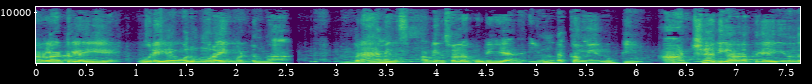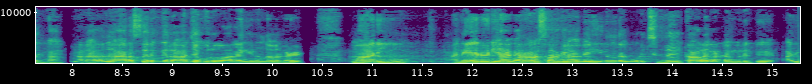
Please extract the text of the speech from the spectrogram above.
வரலாற்றிலேயே ஒரே ஒரு முறை மட்டும்தான் பிராமின்ஸ் அப்படின்னு சொல்லக்கூடிய இந்த கம்யூனிட்டி ஆட்சி அதிகாரத்திலேயே இருந்திருக்காங்க. அதாவது அரசருக்கு ராஜகுருவாக இருந்தவர்கள் மாறி நேரடியாக அரசர்களாக இருந்த ஒரு சிறு காலகட்டம் இருக்கு. அது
